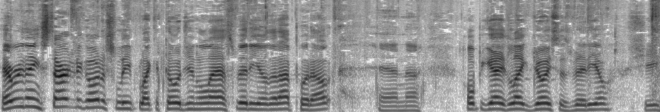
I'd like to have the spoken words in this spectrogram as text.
everything's starting to go to sleep like I told you in the last video that I put out. And uh, hope you guys like Joyce's video. She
